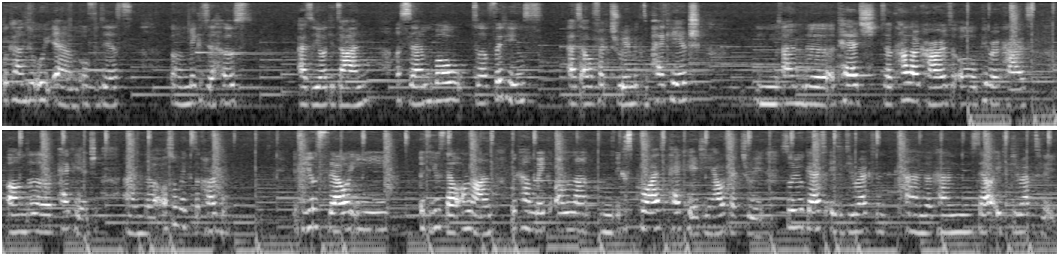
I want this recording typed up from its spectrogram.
we can do OEM of this, uh, make the hose as your design, assemble the fittings at our factory, make the package, um, and uh, attach the color cards or paper cards on the package, and uh, also make the carton. If you sell in if you sell online, we can make online mm, um, express package in our factory, so you get it direct and can sell it directly.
